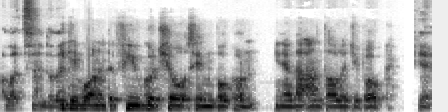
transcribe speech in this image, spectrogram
i like the sound of that. He did one of the few good shorts in Bug Hunt, you know, that anthology book. Yeah.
